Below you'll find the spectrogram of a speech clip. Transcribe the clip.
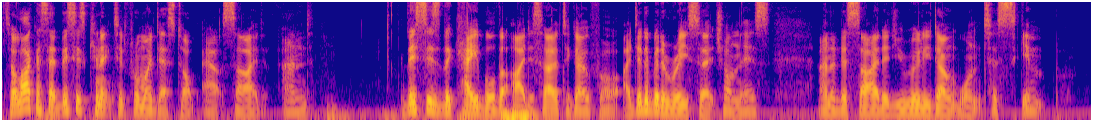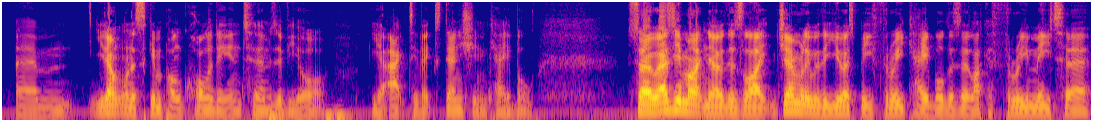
So like I said, this is connected from my desktop outside and this is the cable that I decided to go for. I did a bit of research on this and I decided you really don't want to skimp um, you don't want to skimp on quality in terms of your your active extension cable. So as you might know, there's like generally with a USB 3 cable, there's a, like a three meter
